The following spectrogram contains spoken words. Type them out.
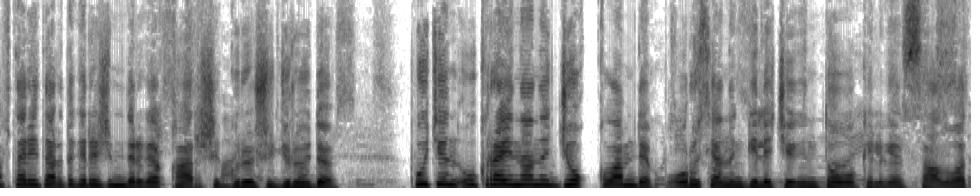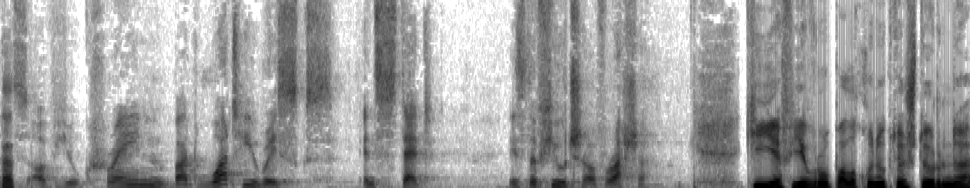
авторитардык режимдерге каршы күрөшү жүрүүдө. Путин украинаны жок кылам деп орусиянын келечегин тобокелге салып атат киев европалык өнөктөштөрүнө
